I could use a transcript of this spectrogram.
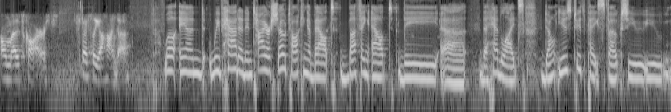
on most cars, especially a Honda. Well, and we've had an entire show talking about buffing out the uh, the headlights. Don't use toothpaste, folks. You you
